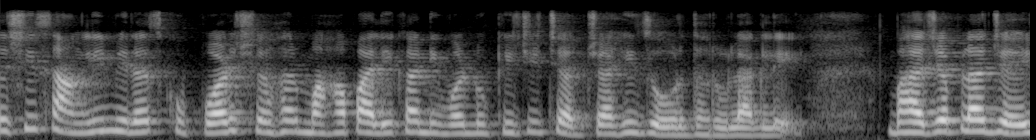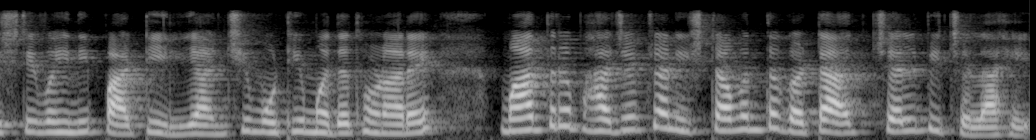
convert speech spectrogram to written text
तशी सांगली मिरज कुपवाड शहर महापालिका निवडणुकीची चर्चाही जोर धरू लागले. भाजपला जयश्री वहिनी पाटील यांची मोठी मदत होणार आहे. मात्र भाजपच्या निष्ठावंत गटात चलबिचल आहे.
